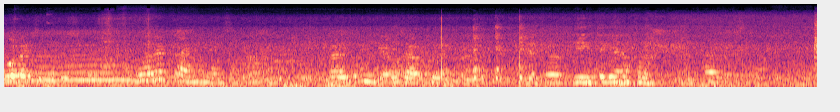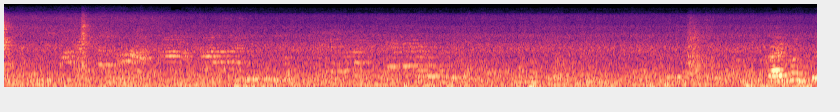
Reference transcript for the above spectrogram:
बोलायचं बरं काय म्हणायचं त्याच्यावरती इथे घ्या ना पुढं काय म्हणते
